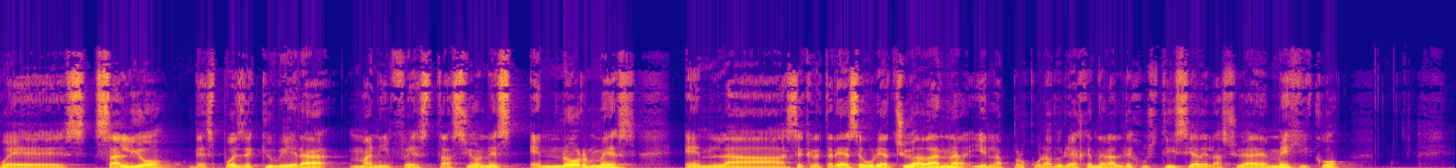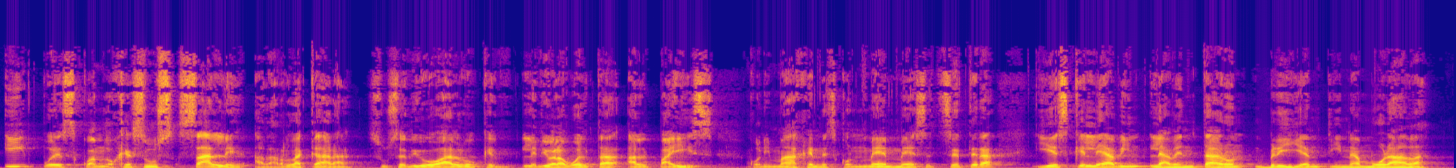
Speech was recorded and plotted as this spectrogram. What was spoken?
pues salió después de que hubiera manifestaciones enormes en la Secretaría de Seguridad Ciudadana y en la Procuraduría General de Justicia de la Ciudad de México y pues cuando Jesús sale a dar la cara, sucedió algo que le dio la vuelta al país, con imágenes, con memes, etcétera, y es que le, aventaron brillantina morada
